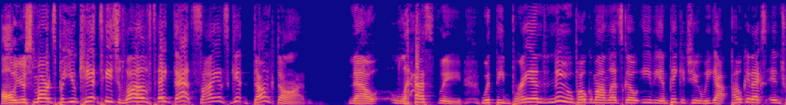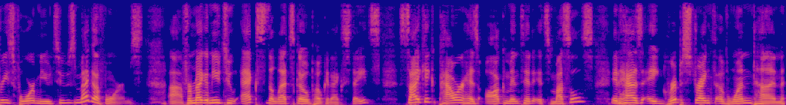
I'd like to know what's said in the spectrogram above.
All your smarts, but you can't teach love. Take that, science get dunked on. Now, lastly, with the brand new Pokemon Let's Go Eevee and Pikachu, we got Pokedex entries for Mewtwo's Mega Forms. Uh, for Mega Mewtwo X, the Let's Go Pokedex states, Psychic power has augmented its muscles. It has a grip strength of one ton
